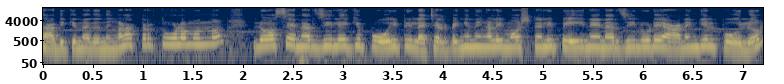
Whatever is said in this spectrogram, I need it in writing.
സാധിക്കുന്നത്. നിങ്ങൾ അത്രത്തോളം ഒന്നും ലോസ് എനർജിയിലേക്ക് പോയിട്ടില്ല. ചിലപ്പോൾ നിങ്ങൾ ഇമോഷണലി പെയിൻ എനർജിയിലൂടെ ആണെങ്കിൽ പോലും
